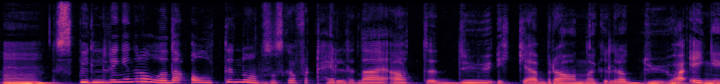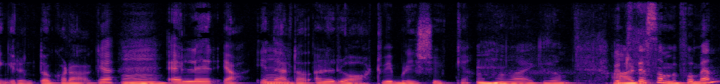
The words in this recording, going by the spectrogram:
Mm. Det spiller ingen rolle. Det er alltid noen som skal fortelle deg at du ikke er bra nok, eller at du har ingen grunn til å klage. Mm. Eller ja, i det hele tatt er det rart vi blir. Nei, ikke sant? Er det samme for menn?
